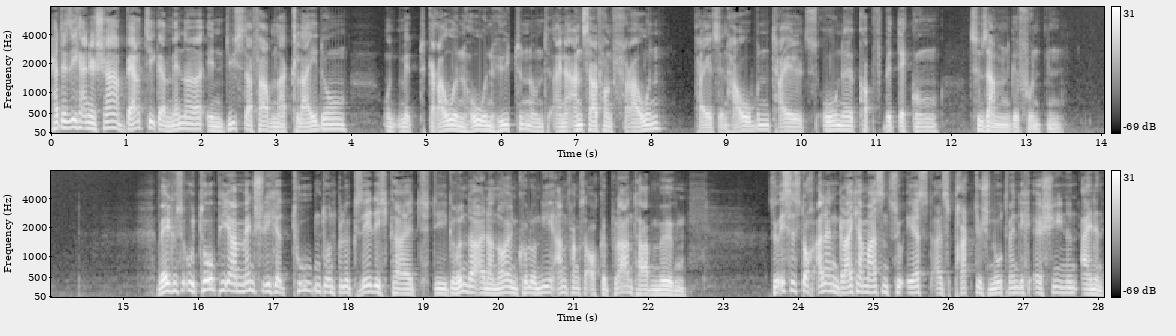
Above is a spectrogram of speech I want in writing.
hatte sich eine Schar bärtiger Männer in düsterfarbener Kleidung und mit grauen hohen Hüten und eine Anzahl von Frauen, teils in Hauben, teils ohne Kopfbedeckung, zusammengefunden. Welches Utopia menschlicher Tugend und Glückseligkeit die Gründer einer neuen Kolonie anfangs auch geplant haben mögen, so ist es doch allen gleichermaßen zuerst als praktisch notwendig erschienen, einen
